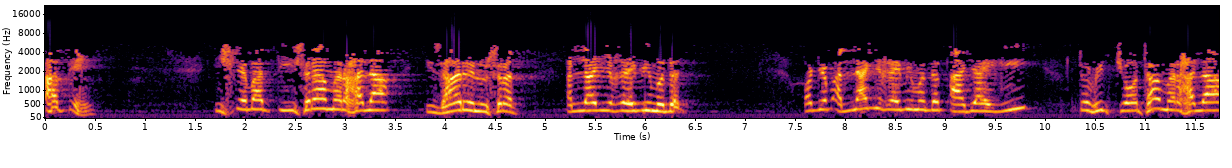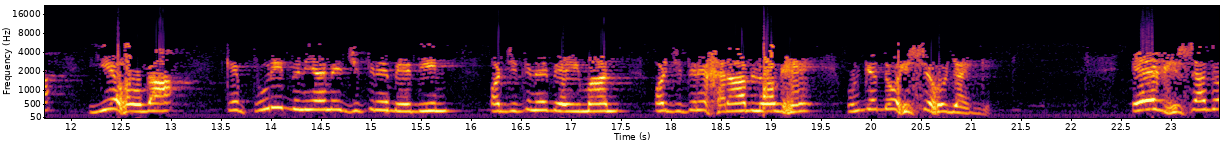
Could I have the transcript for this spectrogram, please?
آتے ہیں۔ اس کے بعد تیسرا مرحلہ اظہار نصرت۔ اللہ کی غیبی مدد۔ اور جب اللہ کی غیبی مدد آ جائے گی، تو پھر چوتھا مرحلہ یہ ہوگا کہ پوری دنیا میں جتنے بے دین اور جتنے بے ایمان اور جتنے خراب لوگ ہیں، ان کے دو حصے ہو جائیں گے۔ ایک حصہ تو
